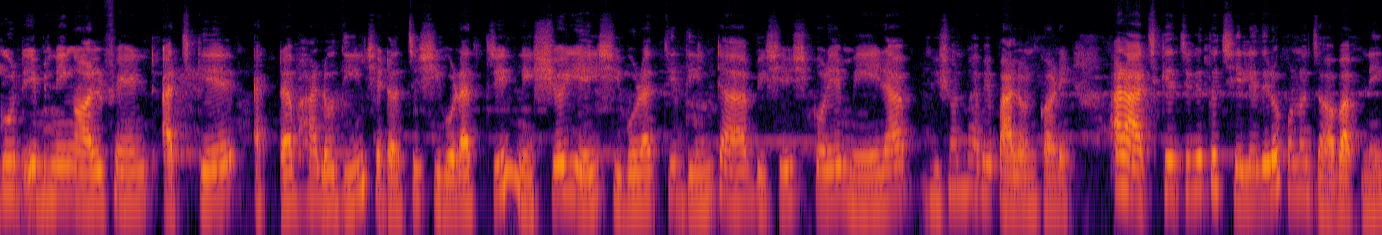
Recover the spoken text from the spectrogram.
গুড ইভিনিং অল ফ্রেন্ড আজকে একটা ভালো দিন, সেটা হচ্ছে শিবরাত্রি। নিশ্চয়ই এই শিবরাত্রির দিনটা বিশেষ করে মেয়েরা ভীষণভাবে পালন করে। আর আজকের যুগে তো ছেলেদেরও কোনো জবাব নেই।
